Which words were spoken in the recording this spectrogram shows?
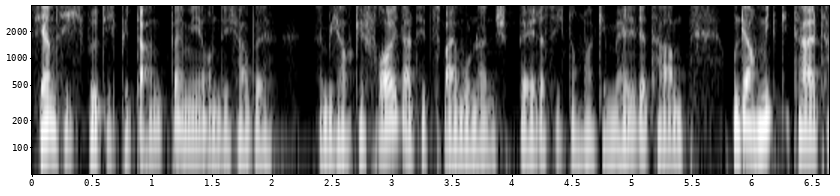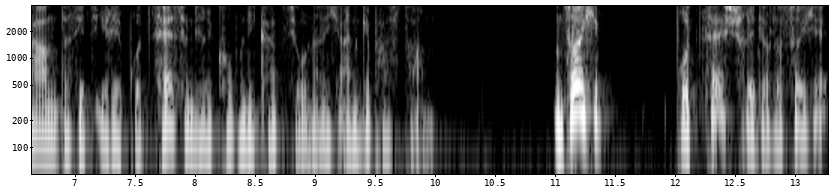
Sie haben sich wirklich bedankt bei mir und ich habe mich auch gefreut, als Sie zwei Monate später sich nochmal gemeldet haben und auch mitgeteilt haben, dass Sie jetzt Ihre Prozesse und Ihre Kommunikation eigentlich angepasst haben. Und solche Prozessschritte oder solche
